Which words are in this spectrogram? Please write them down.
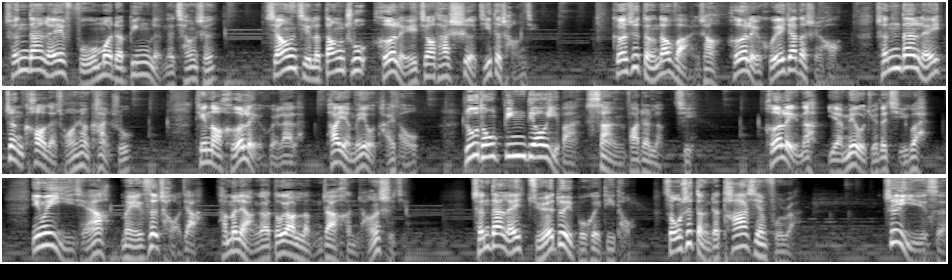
陈丹雷抚摸着冰冷的枪身，想起了当初何磊教他射击的场景。可是等到晚上何磊回家的时候，陈丹雷正靠在床上看书，听到何磊回来了，他也没有抬头，如同冰雕一般散发着冷气。何磊呢也没有觉得奇怪，因为以前啊每次吵架，他们两个都要冷战很长时间。陈丹雷绝对不会低头，总是等着他先服软。这一次，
